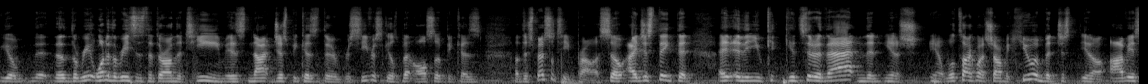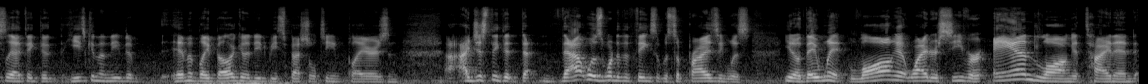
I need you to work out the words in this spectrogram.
you know, the, the, the re- one of the reasons that they're on the team is not just because of their receiver skills, but also because of their special team prowess. So I just think that, and, and then you consider that, and then you know, sh- you know, we'll talk about Sean McKeon, but just you know, obviously, I think that he's going to need to, him and Blake Bell are going to need to be special team players, and I just think that, that that was one of the things that was surprising was, you know, they went long at wide receiver and long at tight end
